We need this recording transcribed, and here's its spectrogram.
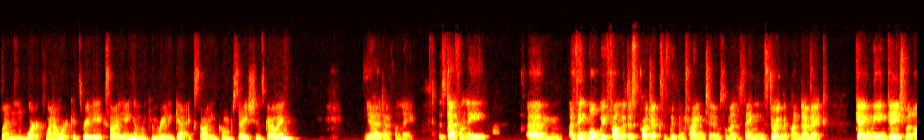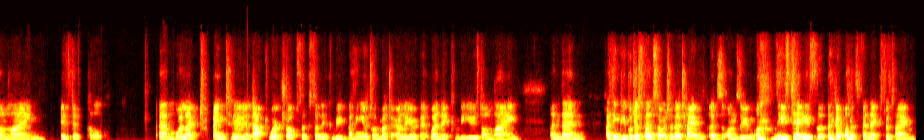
when work when our work gets really exciting and we can really get exciting conversations going. Yeah, definitely. It's definitely um, I think what we've found with this project is we've been trying to implement things during the pandemic. Getting the engagement online is difficult. Um, we're like trying to adapt workshops so they can be, I think you were talking about it earlier a bit, where they can be used online. And then I think people just spend so much of their time on Zoom these days that they don't want to spend extra time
